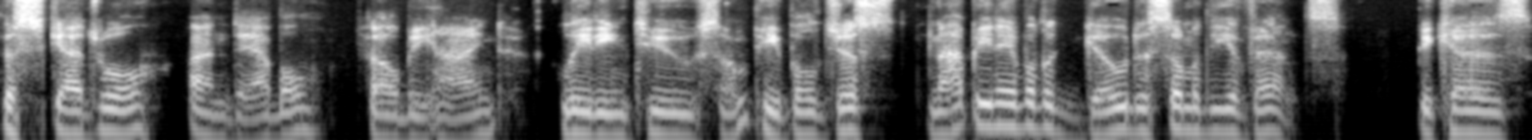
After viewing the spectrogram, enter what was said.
The schedule on Dabble fell behind, leading to some people just not being able to go to some of the events because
